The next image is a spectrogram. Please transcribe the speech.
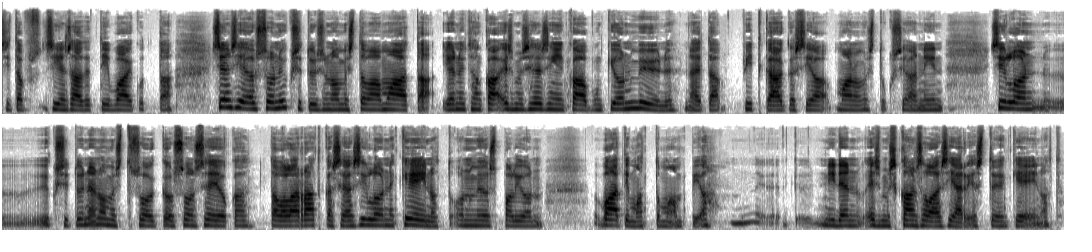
sitä, siihen saatettiin vaikuttaa. Sen sijaan, jos on yksityisen omistavaa maata, ja nythän esimerkiksi Helsingin kaupunki on myynyt näitä pitkäaikaisia maanomistuksia, niin silloin yksityinen omistusoikeus on se, joka tavallaan ratkaisee, ja silloin ne keinot on myös paljon vaatimattomampia, niiden esimerkiksi kansalaisjärjestöjen keinot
